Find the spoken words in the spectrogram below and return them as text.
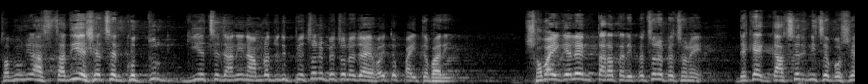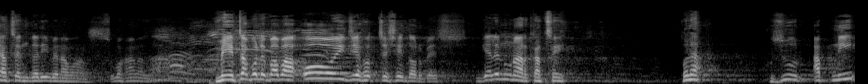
তবে উনি রাস্তা দিয়ে এসেছেন, কদ্দূর গিয়েছে জানি না। আমরা যদি পেছনে পেছনে যাই, হয়তো পাইতে পারি। সবাই গেলেন, তাড়াতাড়ি, পেছনে পেছনে। দেখে গাছের নিচে বসে আছেন গরিবে নামাজ। মেয়েটা বলে, বাবা, ওই যে হচ্ছে সেই দরবেশ। গেলেন উনার কাছে। বলে, হুজুর, আপনি?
